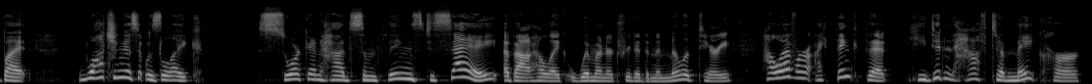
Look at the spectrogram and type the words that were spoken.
but watching this, it was like Sorkin had some things to say about how like women are treated in the military. However, I think that he didn't have to make her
